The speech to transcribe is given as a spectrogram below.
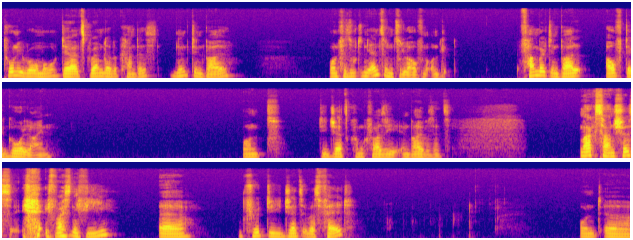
Tony Romo, der als Scrambler bekannt ist, nimmt den Ball und versucht in die Endzone zu laufen und fummelt den Ball auf der Goal-Line. Und die Jets kommen quasi in Ballbesitz. Mark Sanchez, ich weiß nicht wie, äh, führt die Jets übers Feld. Und äh,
